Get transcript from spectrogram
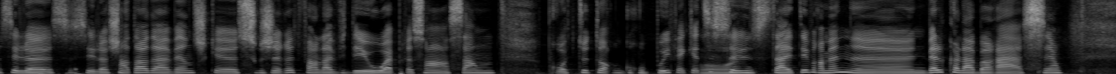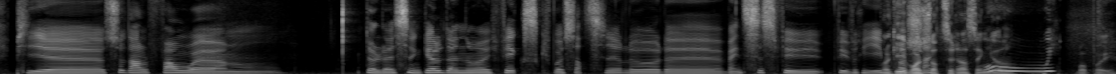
c'est le, c'est le chanteur d'Avenge qui a suggéré de faire la vidéo après ça ensemble pour tout regrouper. Fait que Oh, ouais. ça a été vraiment une, euh, une belle collaboration. Puis euh, ça, dans le fond, euh, t'as le single de NoFX qui va sortir là, le 26 fé- février OK, ils vont le prochain. sortir en single. Oh, oui. Pas pire.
